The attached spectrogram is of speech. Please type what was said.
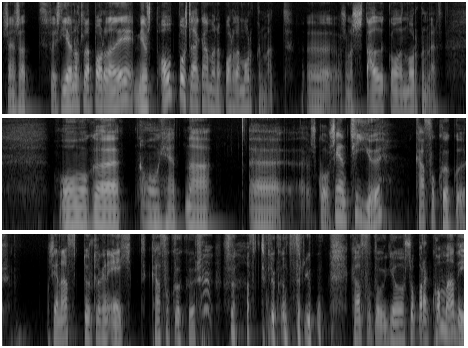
þú veist, ég hef náttúrulega borðaði mér finnst óbúslega gaman að borða morgunmat uh, svona staðgóðan morgunverð. Og, uh, og hérna uh, sko, síðan tíu kaff og kökur og síðan aftur klokkan eitt kaff og kökur aftur klokkan þrjú kaff og kökur, og svo bara kom að því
